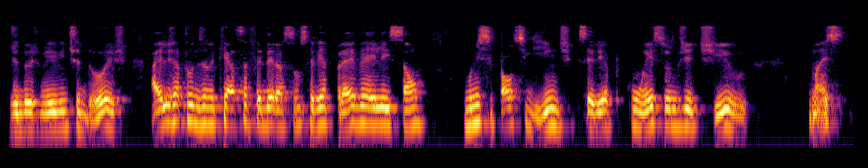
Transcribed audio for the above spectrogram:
de 2022. Aí eles já estão dizendo que essa federação seria prévia à eleição municipal seguinte, que seria com esse objetivo. Mas,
